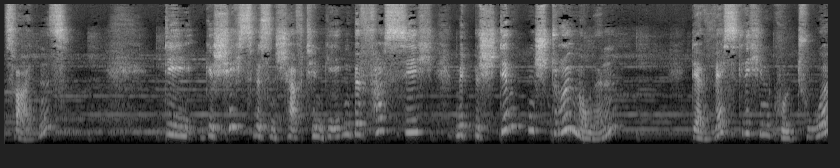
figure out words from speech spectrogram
zweitens, die Geschichtswissenschaft hingegen befasst sich mit bestimmten Strömungen der westlichen Kultur,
